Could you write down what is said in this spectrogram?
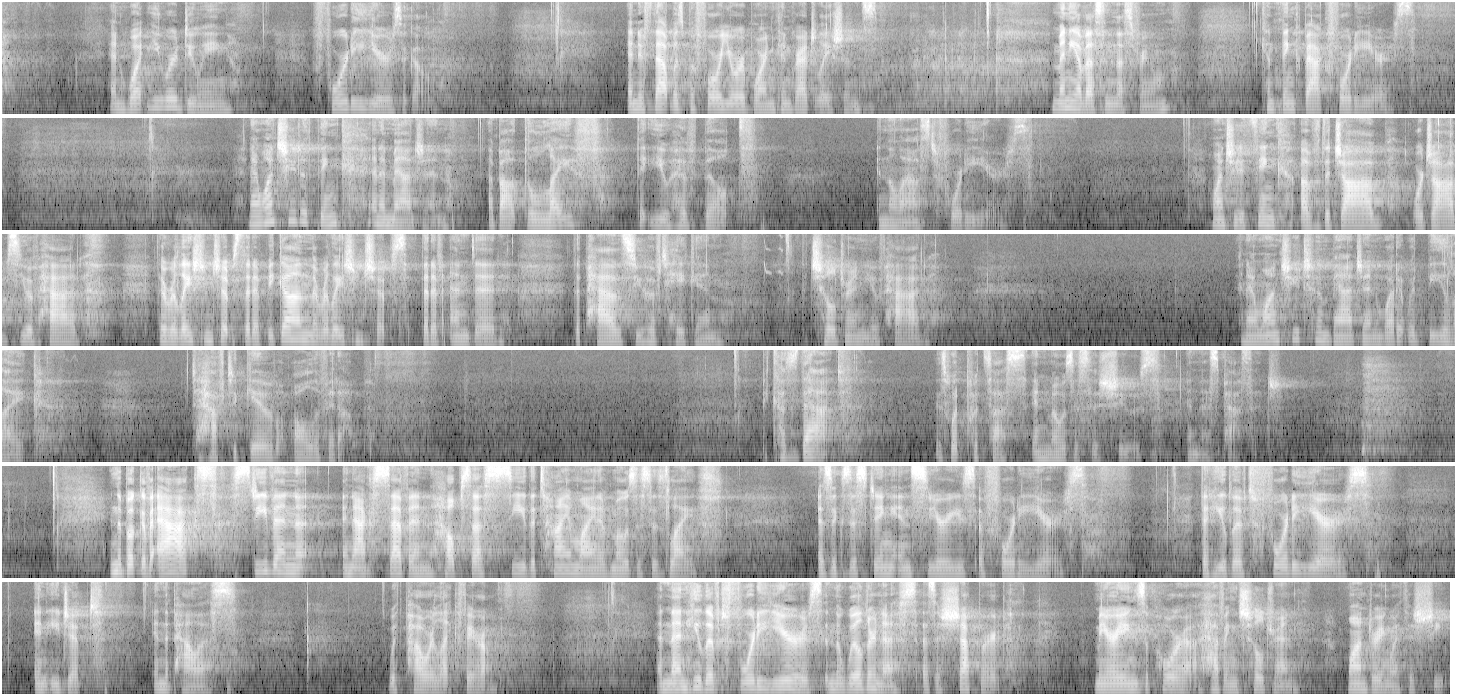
and what you were doing 40 years ago. And if that was before you were born, congratulations. Many of us in this room can think back 40 years. And I want you to think and imagine about the life that you have built in the last 40 years. I want you to think of the job or jobs you have had, the relationships that have begun, the relationships that have ended, the paths you have taken, the children you've had. And I want you to imagine what it would be like to have to give all of it up. Because that is what puts us in Moses' shoes in this passage. In the book of Acts, Stephen in Acts 7 helps us see the timeline of Moses' life as existing in series of 40 years. That he lived 40 years in Egypt in the palace with power like Pharaoh. And then he lived 40 years in the wilderness as a shepherd marrying Zipporah, having children, wandering with his sheep.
